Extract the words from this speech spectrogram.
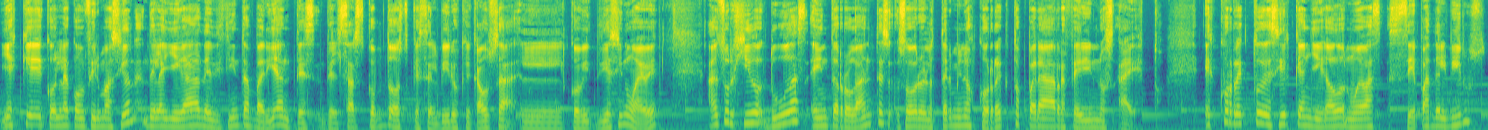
y es que con la confirmación de la llegada de distintas variantes del SARS-CoV-2, que es el virus que causa el COVID-19, han surgido dudas e interrogantes sobre los términos correctos para referirnos a esto. ¿Es correcto decir que han llegado nuevas cepas del virus?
